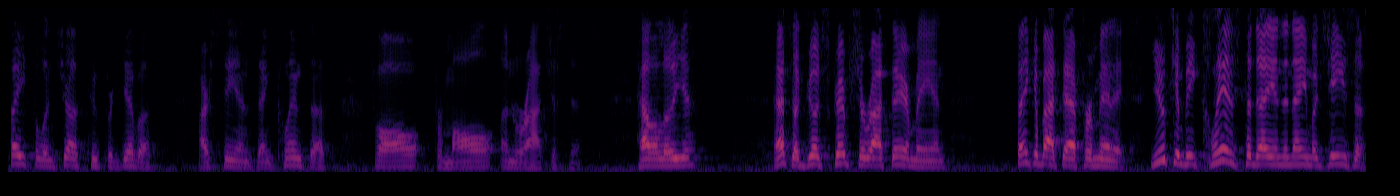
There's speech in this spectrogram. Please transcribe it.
faithful and just to forgive us our sins and cleanse us from all unrighteousness. Hallelujah. That's a good scripture right there, man. Think about that for a minute. You can be cleansed today in the name of Jesus,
